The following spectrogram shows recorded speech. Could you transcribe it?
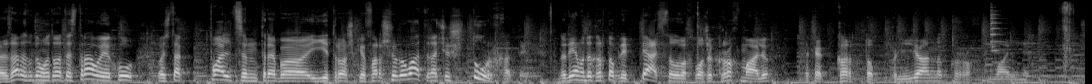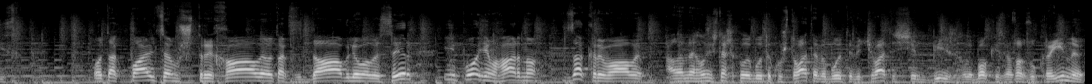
Е, Зараз будемо готувати страву, яку ось так пальцем треба її трошки фарширувати, наче штурхати. Додаємо до картоплі 5 столових ложок крохмалю. Таке картопляно-крохмальне тісто. Отак пальцем штрихали, отак вдавлювали сир і потім гарно закривали. Але найголовніше що коли будете куштувати, ви будете відчувати ще більш глибокий зв'язок з Україною.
